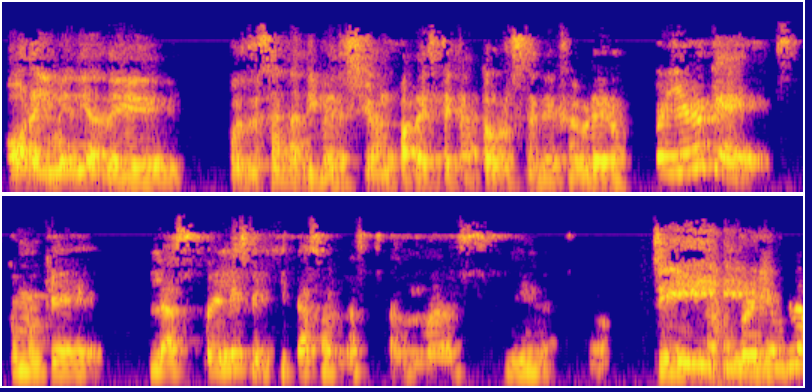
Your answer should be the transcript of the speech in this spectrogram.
Hora y media de, pues, de sana diversión para este 14 de febrero. Pero yo creo que como que las pelis viejitas son las que están más lindas, ¿no? Sí. O sea, por ejemplo,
